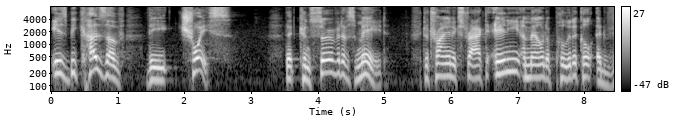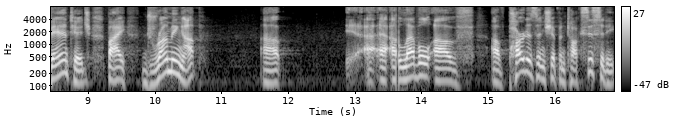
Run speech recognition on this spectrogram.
is because of the choice that Conservatives made to try and extract any amount of political advantage by drumming up uh, a, a, level of, of partisanship and toxicity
